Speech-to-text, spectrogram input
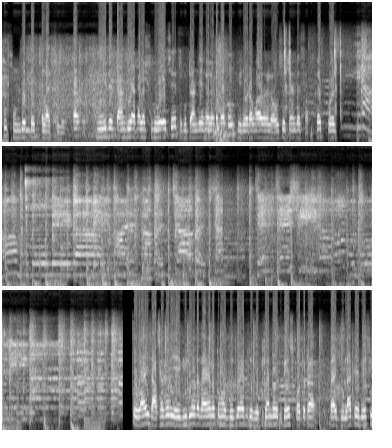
খুব সুন্দর দেখতে লাগছিল। তার মেয়েদের ডান্ডিয়া খেলা শুরু হয়েছে। তো ডান্ডিয়া খেলাটা দেখো। ভিডিওটা ভালো লাগলে অবশ্যই চ্যানেলটা সাবস্ক্রাইব করে তো গাইজ আশা করি এই ভিডিওটা দেখা দেখালে তোমার বুঝতে পারবে যে লক্ষ্মীকান্তের বেশ কতটা, প্রায় দু লাখের বেশি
